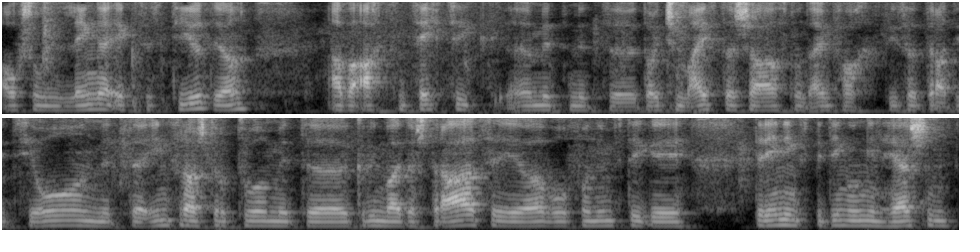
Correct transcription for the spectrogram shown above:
auch schon länger existiert, ja. Aber 1860 äh, mit, mit äh, deutschen Meisterschaft und einfach dieser Tradition, mit der Infrastruktur, mit äh, Grünwalder Straße, ja, wo vernünftige Trainingsbedingungen herrschen.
